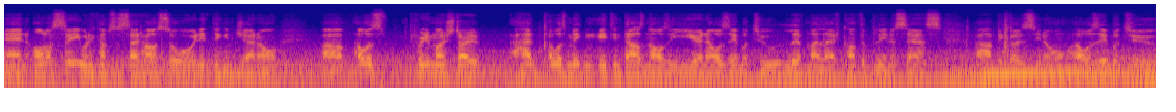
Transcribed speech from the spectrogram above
And honestly, when it comes to side hustle or anything in general, uh, I was pretty much started. I had I was making eighteen thousand dollars a year, and I was able to live my life comfortably in a sense uh, because you know I was able to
